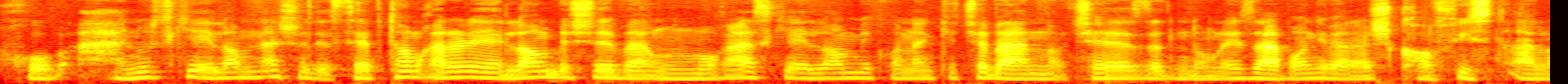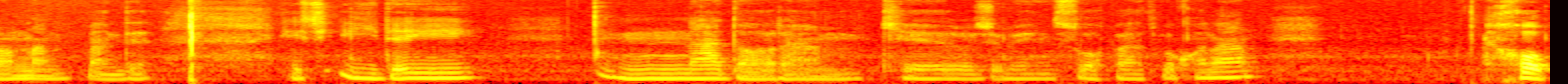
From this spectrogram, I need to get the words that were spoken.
خب هنوز که اعلام نشده. سپتامبر قرار اعلام بشه و اون موقع است که اعلام می‌کنن که چه برنامه چه نمره زبانی براش کافی است. الان من بنده هیچ ایده ای ندارم که راجع به این صحبت بکنم. خب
